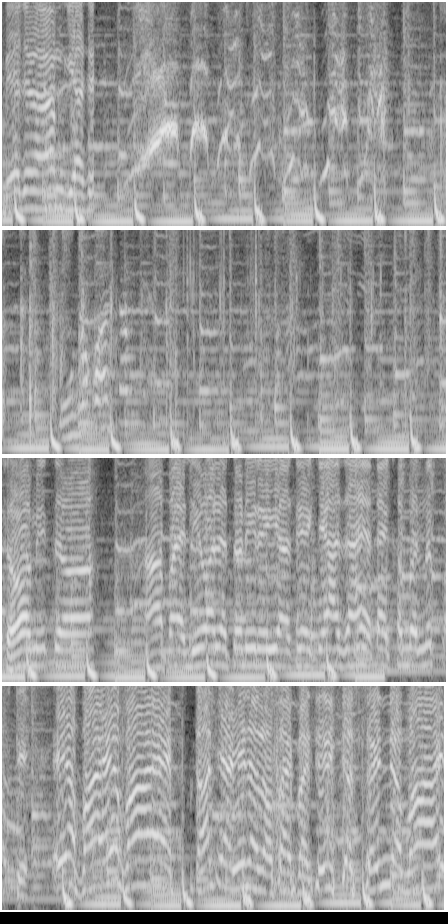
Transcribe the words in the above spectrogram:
બે જણા આમ ગયા છે. જો મિત્રો, આ ભાઈ દિવાલે ચડી રહ્યા છે, ક્યાં જાય કઈ ખબર નથી પડતી. એ ભાઈ એ ભાઈ, તાત્યા વિના નો ભાઈ ભાઈ સિરિયસ થઈને ભાઈ,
